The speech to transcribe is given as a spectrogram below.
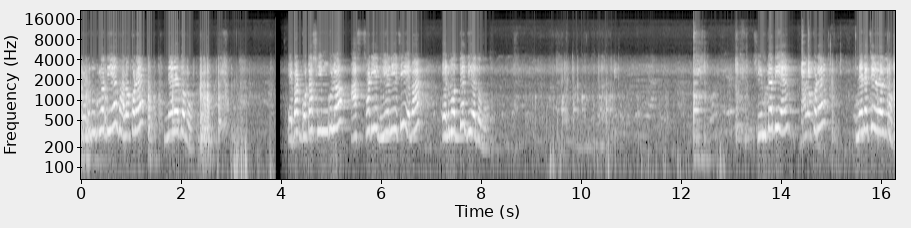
বেগুনগুলো দিয়ে ভালো করে নেড়ে দেবো। এবার গোটা শিমগুলো আঁশ ছাড়িয়ে ধুয়ে নিয়েছি, এবার এর মধ্যে দিয়ে দেবো। শিমটা দিয়ে ভালো করে নেড়ে চেড়ে নেব।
